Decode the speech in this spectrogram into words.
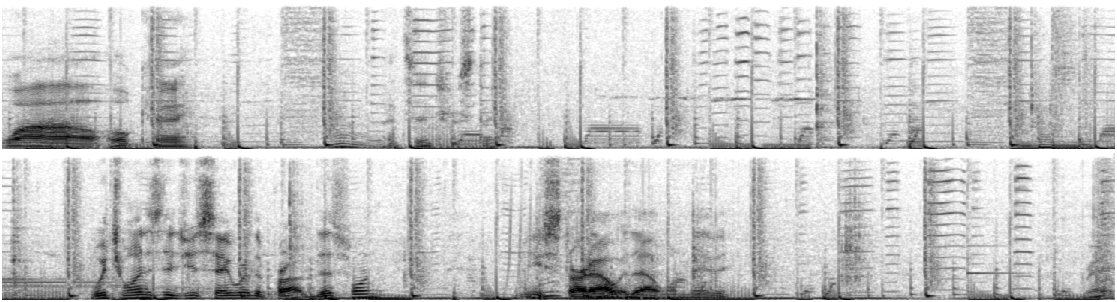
Wow, okay. That's interesting. Which ones did you say were the pro? This one? You start out with that one, maybe. Right?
